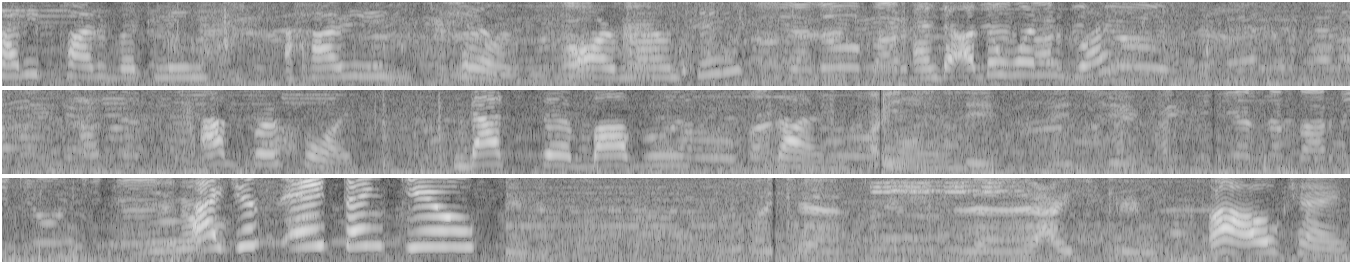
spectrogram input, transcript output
Hari Parvat means Hari's hill or mountain, and the other one is what? Akbar Fort. That's the Babur's son. I see, I see. You know, I just ate, thank you. like uh, uh, ice cream. Oh, okay.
